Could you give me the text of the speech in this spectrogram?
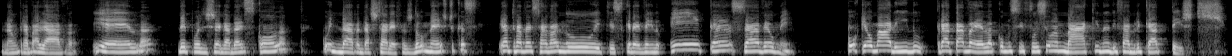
não trabalhava. E ela, depois de chegar da escola, cuidava das tarefas domésticas e atravessava a noite escrevendo incansavelmente. Porque o marido tratava ela como se fosse uma máquina de fabricar textos.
